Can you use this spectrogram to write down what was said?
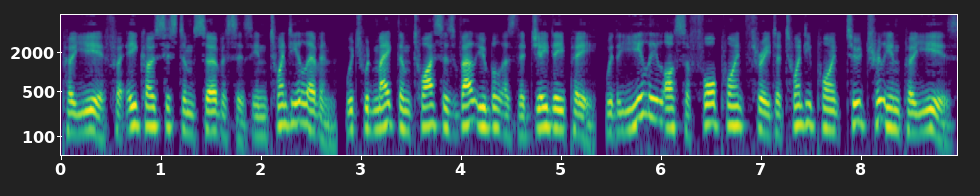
per year for ecosystem services in 2011, which would make them twice as valuable as the GDP, with a yearly loss of 4.3 to 20.2 trillion per years.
